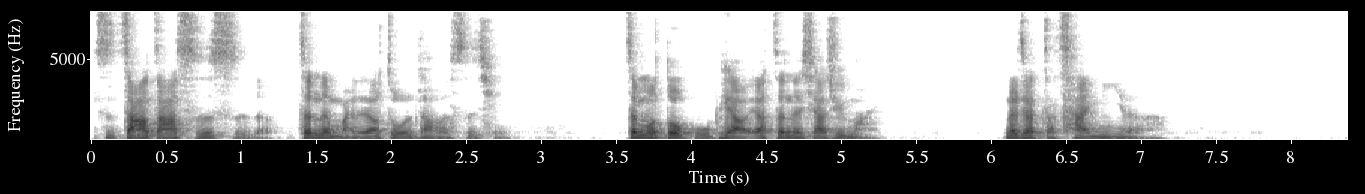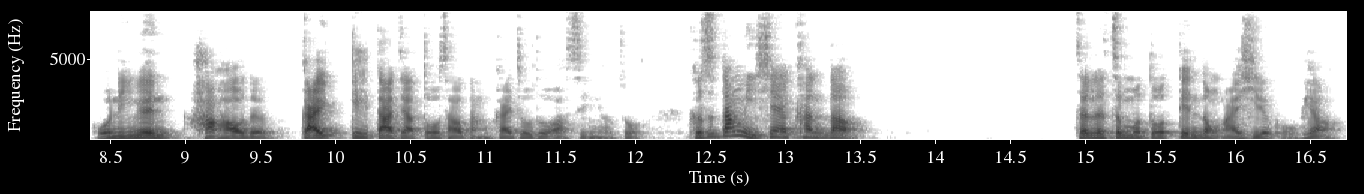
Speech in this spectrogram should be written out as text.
是扎扎实实的，真的买的要做得到的事情。这么多股票要真的下去买，那叫找菜咪了。我宁愿好好的，该给大家多少档，该做多少事情要做。可是当你现在看到，真的这么多电动 IC 的股票，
